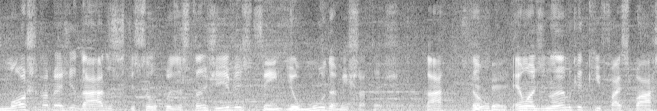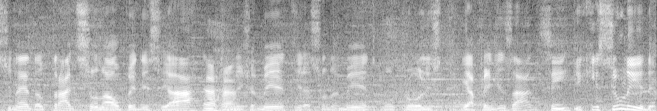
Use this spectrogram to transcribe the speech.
mostro através de dados que são coisas tangíveis Sim. e eu mudo a minha estratégia. Tá? Então Perfeito. é uma dinâmica que faz parte né, do tradicional PDCA, Aham. planejamento, direcionamento, controles e aprendizado. Sim. E que se o líder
